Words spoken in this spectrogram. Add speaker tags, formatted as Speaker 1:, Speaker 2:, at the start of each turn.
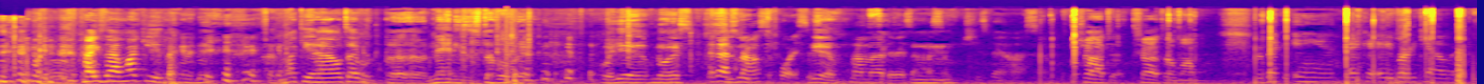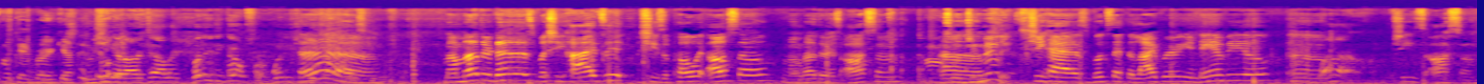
Speaker 1: I used to have my kids back in the day. my kid had all type of uh, uh, nannies and stuff over there. But yeah, no, that's
Speaker 2: I got
Speaker 1: she's
Speaker 2: strong
Speaker 1: good.
Speaker 2: support system.
Speaker 1: Yeah.
Speaker 2: My mother is awesome.
Speaker 1: Mhm.
Speaker 2: She's been awesome.
Speaker 1: Shout out to shout out to her mom.
Speaker 2: Rebecca Ann, aka Birdie Calvert.
Speaker 1: Okay, Birdie good.
Speaker 3: Do she get our talent? Where did it go from? Where did you get your high school from?
Speaker 2: My mother does, but she hides it. She's a poet also. My mother is awesome.
Speaker 1: Oh, so
Speaker 2: Um,
Speaker 1: genetics.
Speaker 2: She has books at the library in Danville. Um,
Speaker 3: Wow.
Speaker 2: She's awesome.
